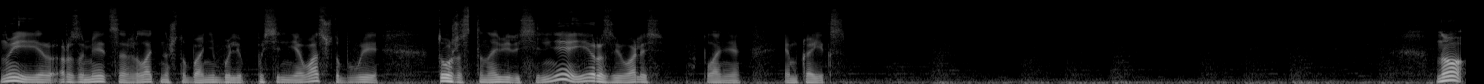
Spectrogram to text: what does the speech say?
Ну и, разумеется, желательно, чтобы они были посильнее вас, чтобы вы тоже становились сильнее и развивались в плане МКХ. Но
